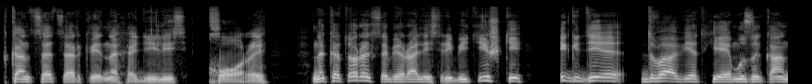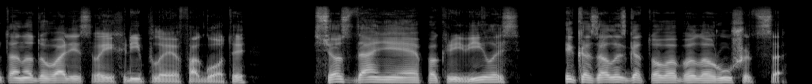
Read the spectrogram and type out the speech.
В конце церкви находились хоры, на которых собирались ребятишки и где два ветхие музыканта надували свои хриплые фаготы. Все здание покривилось и, казалось, готово было рушиться.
